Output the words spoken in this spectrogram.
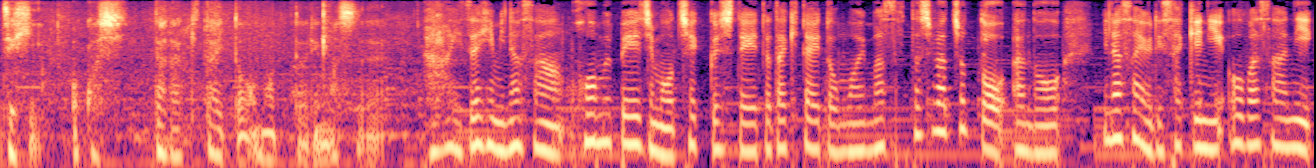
ぜひお越しいただきたいと思っております。はい、ぜひ皆さんホームページもチェックしていただきたいと思います。私はちょっとあの皆さんより先に大場さんに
